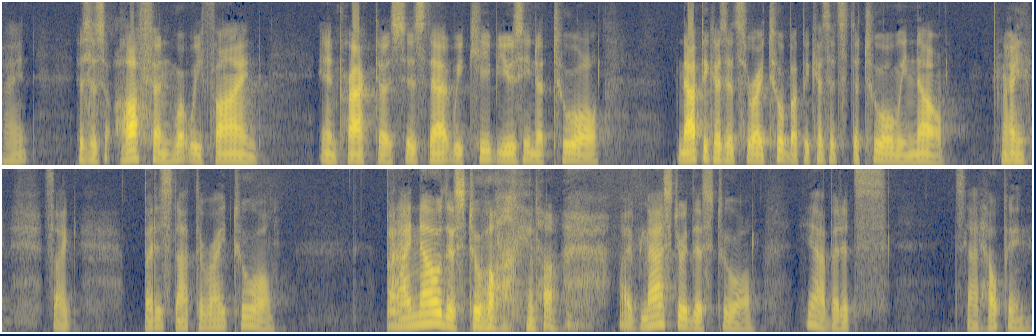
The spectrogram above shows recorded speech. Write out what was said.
Right? This is often what we find in practice is that we keep using a tool, not because it's the right tool, but because it's the tool we know, right? It's like, but it's not the right tool. But I know this tool, you know, I've mastered this tool. Yeah, but it's it's not helping.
